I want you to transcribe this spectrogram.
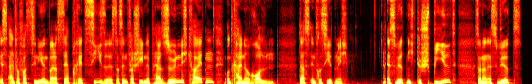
ist einfach faszinierend, weil das sehr präzise ist. Das sind verschiedene Persönlichkeiten und keine Rollen. Das interessiert mich es wird nicht gespielt, sondern es wird,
